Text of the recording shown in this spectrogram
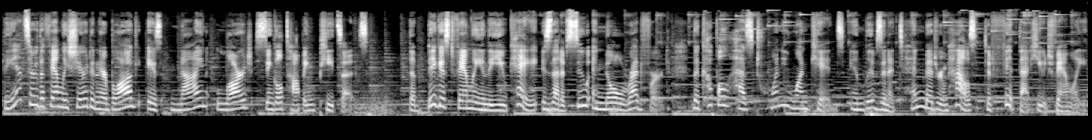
The answer the family shared in their blog is nine large single topping pizzas. The biggest family in the UK is that of Sue and Noel Radford. The couple has 21 kids and lives in a 10 bedroom house to fit that huge family,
